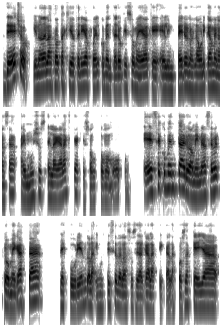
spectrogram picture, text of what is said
De hecho, y una de las notas que yo tenía fue el comentario que hizo Omega que el imperio no es la única amenaza, hay muchos en la galaxia que son como moco. Ese comentario a mí me hace ver que Omega está descubriendo las injusticias de la sociedad galáctica, las cosas que ella,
